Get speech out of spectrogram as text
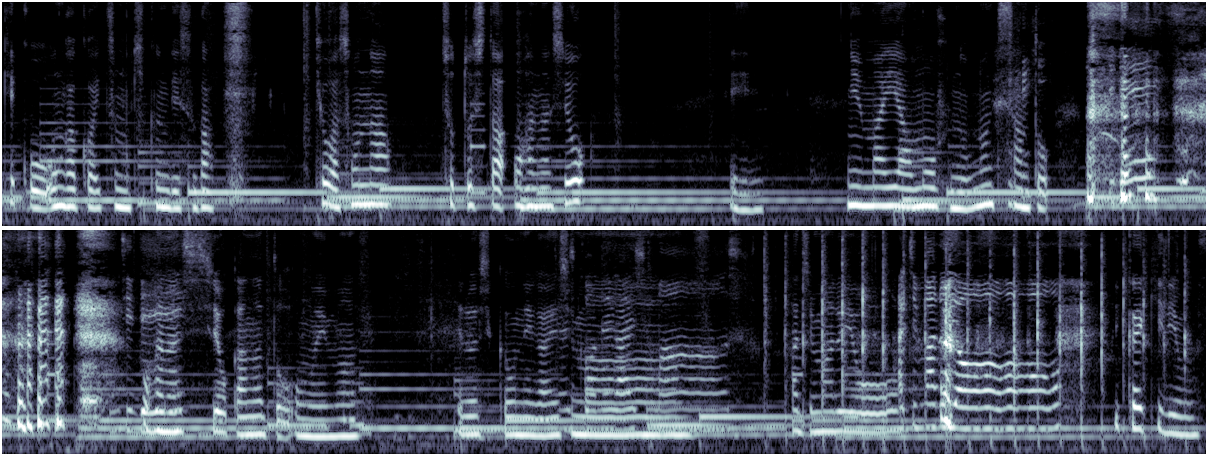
結構音楽はいつも聴くんですが今日はそんなちょっとしたお話を、えーニューマイヤー毛布ののんちさんとお話ししようかなと思います。よろしくお願いします。お願いします始まるよ。始まるよ 一回切ります。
